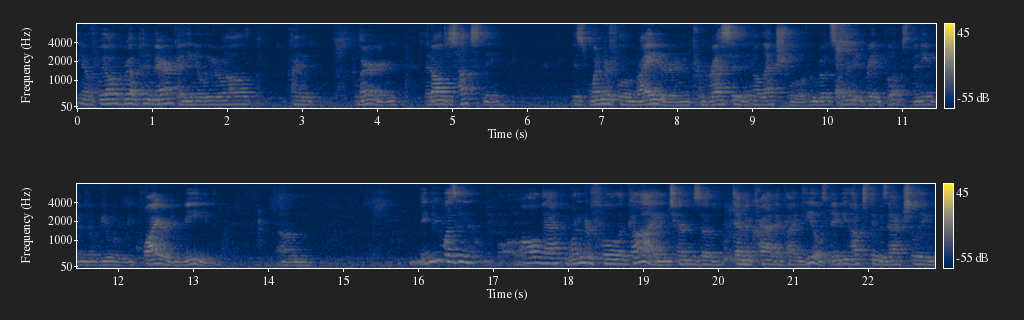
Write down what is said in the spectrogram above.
you know, if we all grew up in America, you know, we were all kind of learned that Aldous Huxley, this wonderful writer and progressive intellectual who wrote so many great books, many of them that we were required to read, um, maybe wasn't all that wonderful a guy in terms of democratic ideals. Maybe Huxley was actually,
